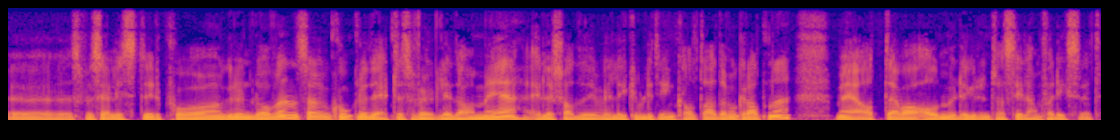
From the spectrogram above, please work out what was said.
øh, spesialister på Grunnloven, så konkluderte selvfølgelig da med, ellers hadde de vel ikke blitt innkalt av demokratene, med at det var all mulig grunn til å stille ham for riksrett.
